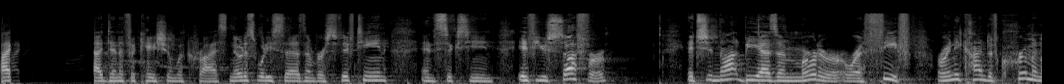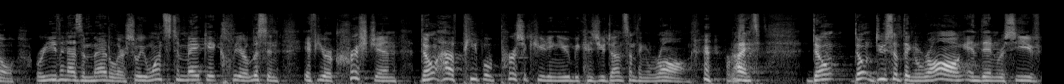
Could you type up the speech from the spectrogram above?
of identification with Christ. Notice what he says in verse 15 and 16. If you suffer, it should not be as a murderer or a thief or any kind of criminal or even as a meddler. So he wants to make it clear listen, if you're a Christian, don't have people persecuting you because you've done something wrong, right? Don't, don't do something wrong and then receive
